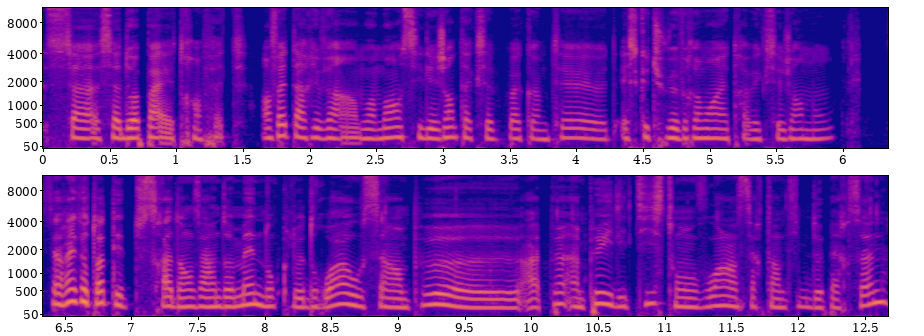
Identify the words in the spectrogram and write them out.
ça ça doit pas être en fait. En fait, arrivé à un moment, si les gens t'acceptent pas comme t'es, est-ce que tu veux vraiment être avec ces gens? Non. C'est vrai que toi, tu seras dans un domaine, donc le droit, où c'est un peu, euh, un peu, un peu élitiste, où on voit un certain type de personnes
